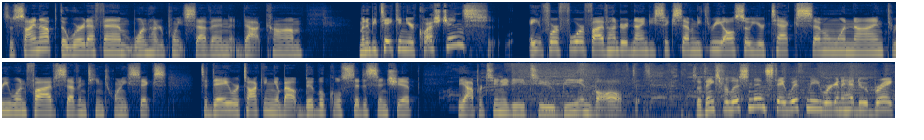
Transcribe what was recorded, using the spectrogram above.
So sign up, the Word FM 100.7.com. I'm going to be taking your questions. 844 500 9673. Also, your text 719 315 1726. Today, we're talking about biblical citizenship, the opportunity to be involved. So, thanks for listening. Stay with me. We're going to head to a break.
